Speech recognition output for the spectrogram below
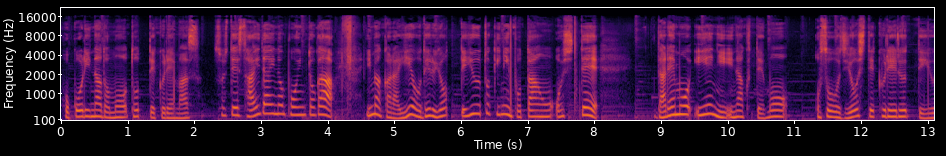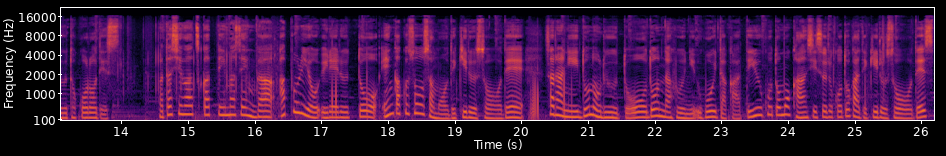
ホコリなども取ってくれます。そして最大のポイントが今から家を出るよっていう時にボタンを押して誰も家にいなくてもお掃除をしてくれるっていうところです。私は使っていませんがアプリを入れると遠隔操作もできるそうでさらにどのルートをどんな風に動いたかっていうことも監視することができるそうです。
